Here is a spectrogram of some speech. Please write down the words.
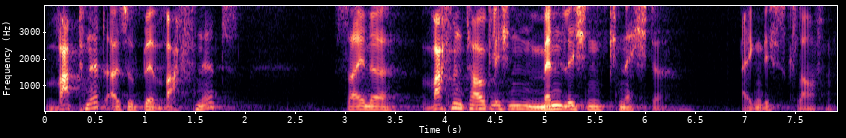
wappnet, also bewaffnet, seine waffentauglichen männlichen Knechte, eigentlich Sklaven.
